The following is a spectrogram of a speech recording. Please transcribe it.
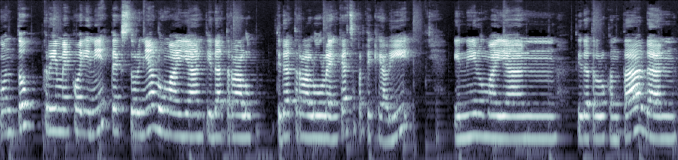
Untuk krim Eko ini teksturnya lumayan tidak terlalu tidak terlalu lengket seperti Kelly. Ini lumayan tidak terlalu kental dan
